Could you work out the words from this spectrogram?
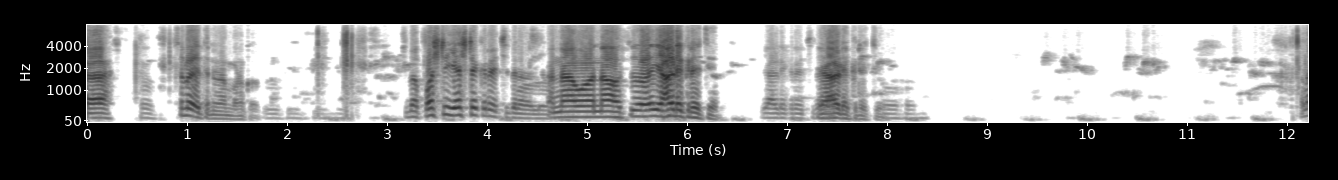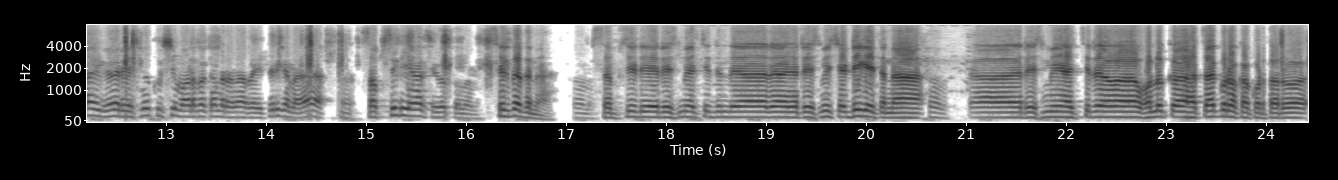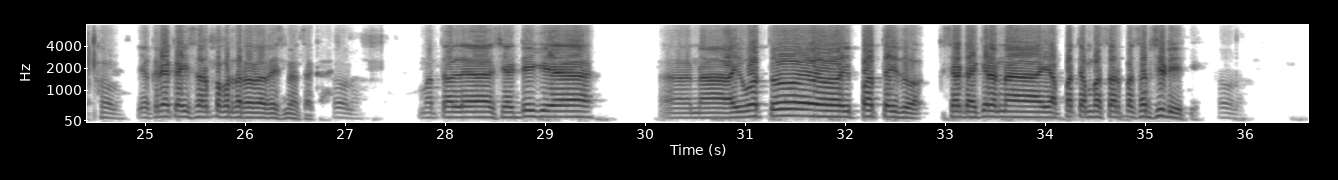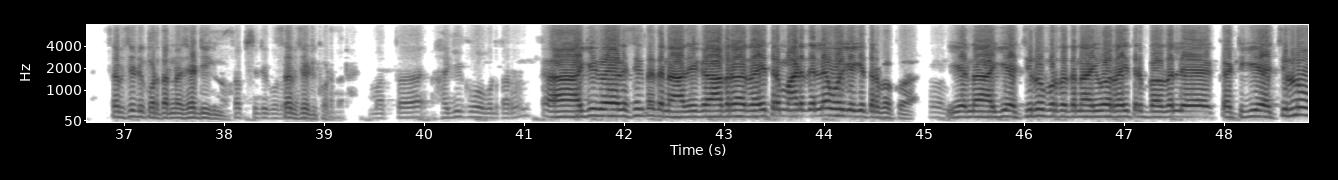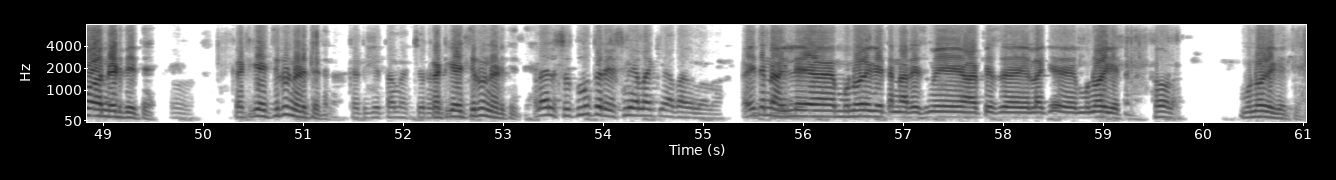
ಚಲೋ ಐತ್ರಿ ನಮ್ಮ ಮಾಡ್ಕೋ ಫಸ್ಟ್ ಎಷ್ಟ್ ಎಕರೆ ಹಚ್ಚಿದ್ರ ನಾವ್ ನಾವು ಹಚ್ಚು ಎರಡ್ ಎಕರೆ ಹಚ್ಚಿವ್ರಿ ಎರಡು ಎಕರೆ ಹಚ್ಚಿದ್ರ ಎರಡ್ ಎಕರೆ ಹಚ್ಚಿವ್. ಅಣ್ಣ ಈಗ ರೇಷ್ಮೆ ಕೃಷಿ ಮಾಡ್ಬೇಕಂದ್ರ ರೈತರಿಗೆ ರೈತರಿಗನ ಸಬ್ಸಿಡಿ ಏನಾರ ಸಿಗುತ್ತ ನಾನು ಸಿಗ್ತದನ. ಸಬ್ಸಿಡಿ ರೇಷ್ಮೆ ಹಚ್ಚಿದಿಂದ ರೇಷ್ಮೆ ಶೆಡ್ಡಿಗೆ ಐತನ. ಆ, ರೇಷ್ಮೆ ಹಚ್ಚಿದ ಹೊಲಕ್ಕ ಹಚ್ಚಾಕ ರೊಕ್ಕ ಕೊಡ್ತಾರ. ಎಕರೆಕ ಎಕರೆಕ್ ಐದ್ ಸಾವಿರ ರೂಪಾಯಿ ಕೊಡ್ತಾರ ರೇಷ್ಮೆ ಹಚ್ಚಾಕ. ಮತ್ತ ಶೆಡ್ಡಿಗೆ ನಾ ಐವತ್ತು ಇಪ್ಪತ್ತೈದು ಶೆಡ್ ಹಾಕಿರ ನಾ ಎಪ್ಪತ್ತ ಎಂಬತ್ ಸಾವಿರ ರೂಪಾಯಿ ಸಬ್ಸಿಡಿ ಐತಿ. ಸಬ್ಸಿಡಿ ಕೊಡ್ತಾರ ನಾ ಶೆಡ್ಡಿಗೂ ಸಬ್ಸಿಡಿ ಸಬ್ಸಿಡಿ ಕೊಡ್ತಾರ. ಮತ್ತ ಹಗಿಗೂ ಕೊಡ್ತಾರ ಆ, ಅಗಿಗ ಸಿಗ್ತೈತೆ ನಾ. ಅದೀಗ ಆದ್ರ ರೈತರ ಮಾಡಿದಲ್ಲೇ ಹೋಗಿ ಅಗಿ ತರ್ಬೇಕು. ಹ್ಮ್. ಏನ ಅಗಿ ಹಚ್ಚಿರು ಬರ್ತೈತೆ ನಾ. ಇವ ರೈತರ ಬೆಳೆದಲ್ಲಿ ಕಟ್ಟಿಗೆ ಹಚ್ಚಿರುನು ನಡಿತೈತೆ ಹ್ಮ್. ಕಟ್ಟಿಗೆ ಹಚ್ಚಿರು ನಡಿತೈತೆ ನಾ. ಕಟ್ಟಿಗೆ ತಂದ್ ಹಚ್ಚಿರ ಕಟ್ಟಿಗೆ ಹಚ್ಚಿರು ನಡಿತೈತೆ. ಅಣ್ಣ ಇಲ್ಲಿ ಸುತ್ತಮುತ್ತ ರೇಷ್ಮೆ ಇಲಾಖೆ ಅದಾವಲ್ಲ ಅಣ್ಣ ಐತನ ಇಲ್ಲೇ ಮುನ್ನೋಳಿಗೆ ಐತನ ರೇಷ್ಮೆ ಆಫೀಸ್ ಇಲಾಖೆ ಮುನ್ನೋಳಿಗೆ ಐತನ ಹೌದಾ? ಮುನ್ನೋಳಿಗೆ ಐತಿ.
